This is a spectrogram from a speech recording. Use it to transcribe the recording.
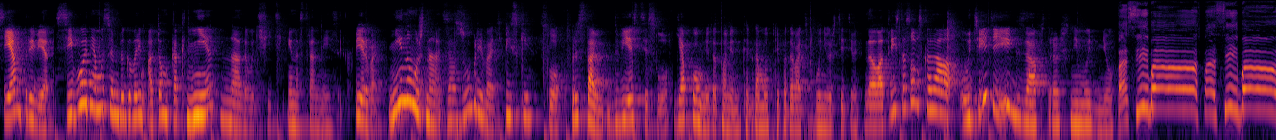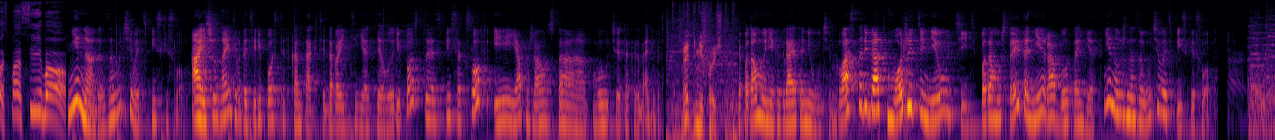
Всем привет! Сегодня мы с вами поговорим о том, как не надо учить иностранный язык. Первое. Не нужно зазубривать списки слов. Представим 200 слов. Я помню тот момент, когда мой преподаватель в университете дала 300 слов, сказала, учите их к завтрашнему дню. Спасибо, спасибо, спасибо. Не надо заучивать списки слов. А, еще знаете, вот эти репосты ВКонтакте. Давайте я сделаю репост, список слов, и я, пожалуйста, выучу это когда-нибудь. Это не точно. А потом мы никогда это не учим. Классно, ребят, можете не учить, потому что это не работает. Не нужно заучивать списки слов.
